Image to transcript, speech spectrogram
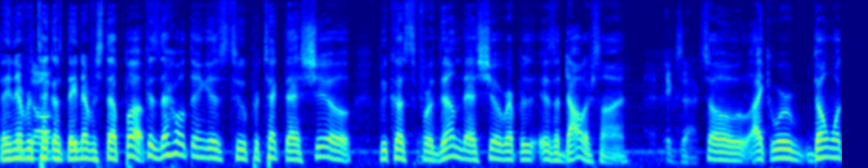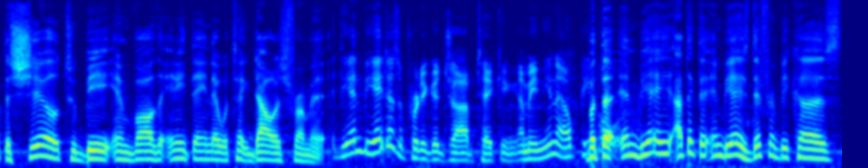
They the never take us. They never step up because their whole thing is to protect that shield. Because for them, that shield repre- is a dollar sign. Exactly. So like we don't want the shield to be involved in anything that would take dollars from it. the NBA does a pretty good job taking. I mean, you know, people. But the NBA, I think the NBA is different because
